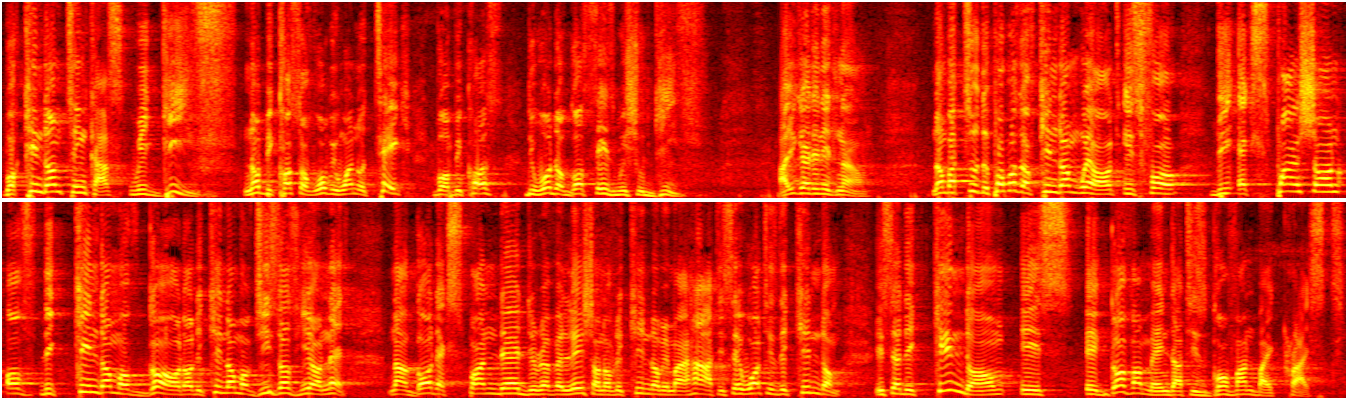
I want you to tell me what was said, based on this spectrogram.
But kingdom thinkers, we give not because of what we want to take, but because the word of God says we should give. Are you getting it now? Number two, the purpose of kingdom wealth is for the expansion of the kingdom of God or the kingdom of Jesus here on earth. Now, God expanded the revelation of the kingdom in my heart. He said, What is the kingdom? He said, The kingdom is a government that is governed by Christ.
